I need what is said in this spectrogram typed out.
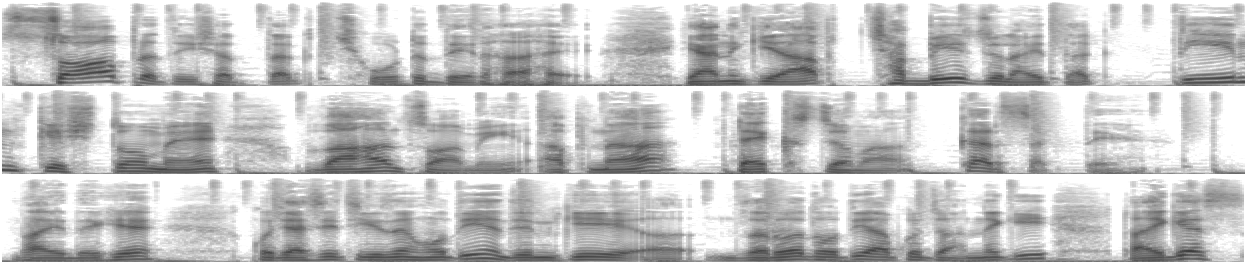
100 प्रतिशत तक छूट दे रहा है। यानी कि आप 26 जुलाई तक तीन किश्तों में वाहन स्वामी अपना टैक्स जमा कर सकते हैं। भाई देखिए, कुछ ऐसी चीज़ें होती हैं जिनकी ज़रूरत होती है आपको जानने की। तो आई गेस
